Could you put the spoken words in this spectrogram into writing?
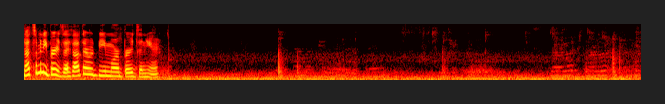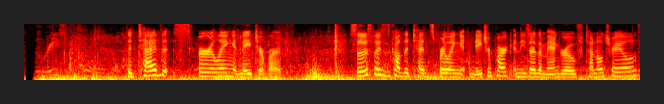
Not so many birds. I thought there would be more birds in here. The Ted Sperling Nature Park. So this place is called the Ted Sperling Nature Park and these are the mangrove tunnel trails.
